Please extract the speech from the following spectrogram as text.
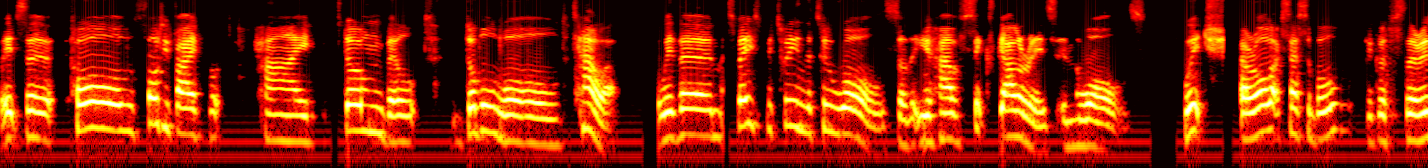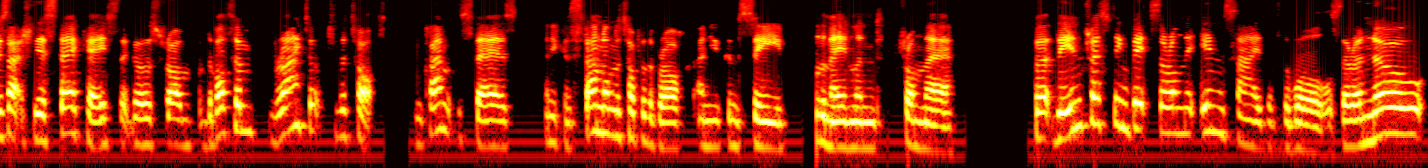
It's a tall, 45 foot high, stone built, double walled tower with a um, space between the two walls so that you have six galleries in the walls, which are all accessible because there is actually a staircase that goes from the bottom right up to the top. You can climb up the stairs and you can stand on the top of the broch and you can see the mainland from there. But the interesting bits are on the inside of the walls. There are no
